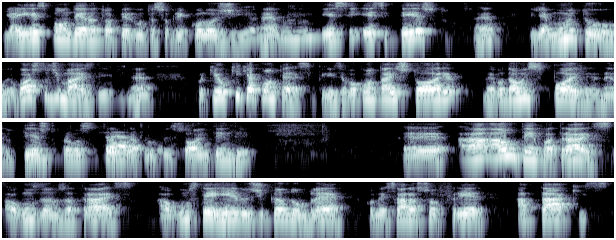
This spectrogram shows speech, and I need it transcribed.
E aí, respondendo a tua pergunta sobre ecologia, né? Uhum. Esse, esse texto, né? Ele é muito... Eu gosto demais dele, né? Porque o que, que acontece, Cris? Eu vou contar a história, né? vou dar um spoiler né, do texto uhum. para o pessoal entender. É, há, há, um tempo atrás, alguns anos atrás, alguns terreiros de candomblé começaram a sofrer ataques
